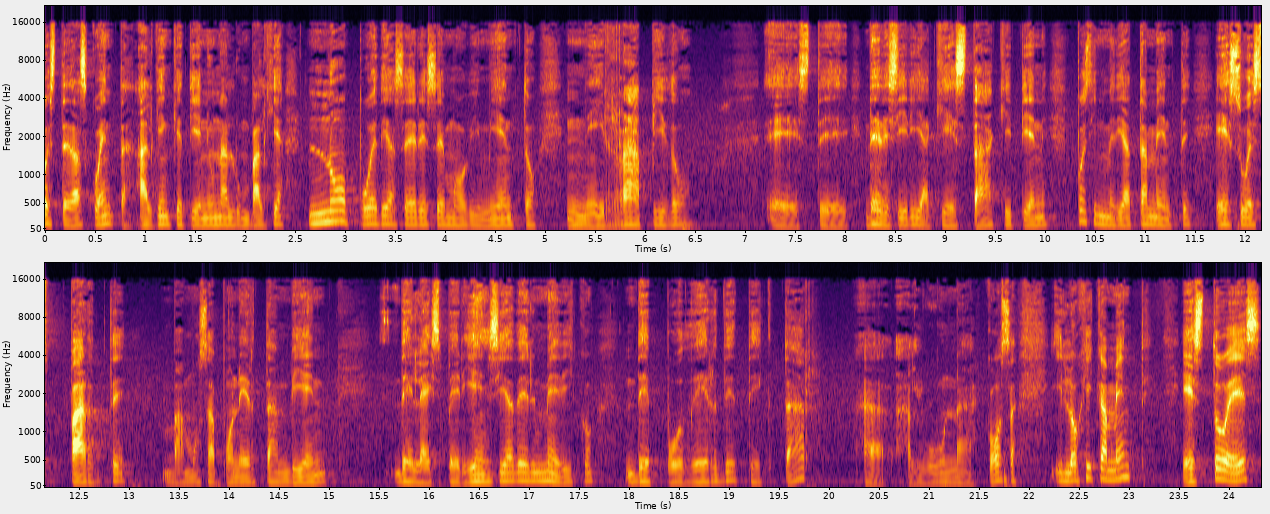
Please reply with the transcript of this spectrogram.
pues te das cuenta, alguien que tiene una lumbalgia no puede hacer ese movimiento ni rápido, este, de decir, y aquí está, aquí tiene, pues inmediatamente eso es parte, vamos a poner también, de la experiencia del médico de poder detectar alguna cosa. Y lógicamente, esto es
